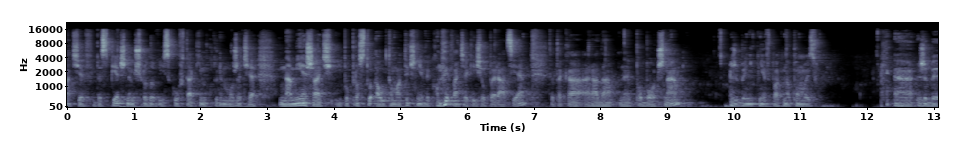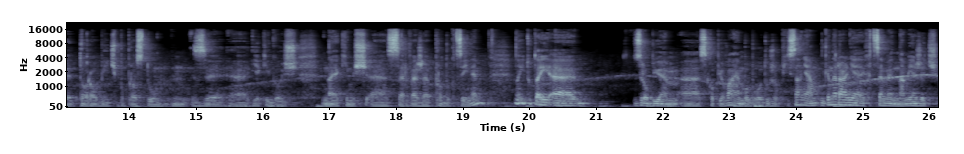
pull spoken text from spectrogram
odpalacie w bezpiecznym środowisku, w takim, w którym możecie namieszać i po prostu automatycznie wykonywać jakieś operacje. To taka rada e, poboczna, żeby nikt nie wpadł na pomysł, E, żeby to robić po prostu mm, z e, jakiegoś, na jakimś serwerze produkcyjnym. No i tutaj zrobiłem, skopiowałem, bo było dużo pisania. Generalnie chcemy namierzyć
